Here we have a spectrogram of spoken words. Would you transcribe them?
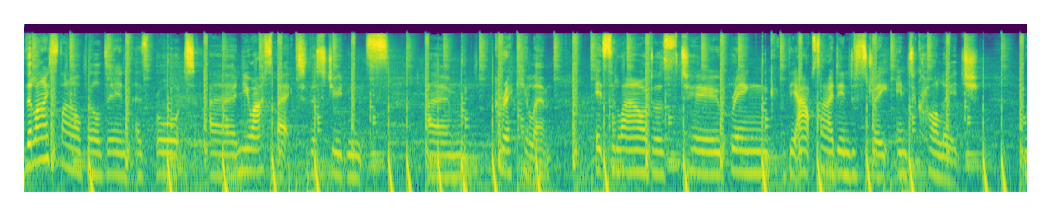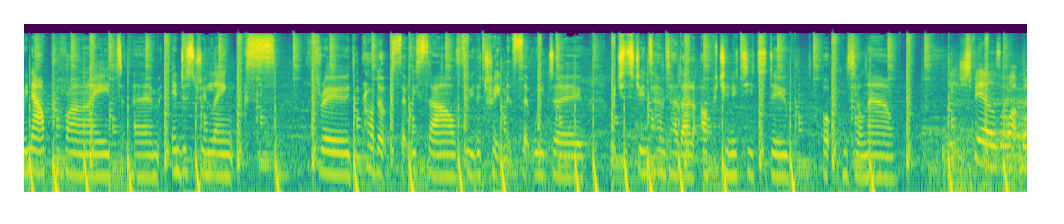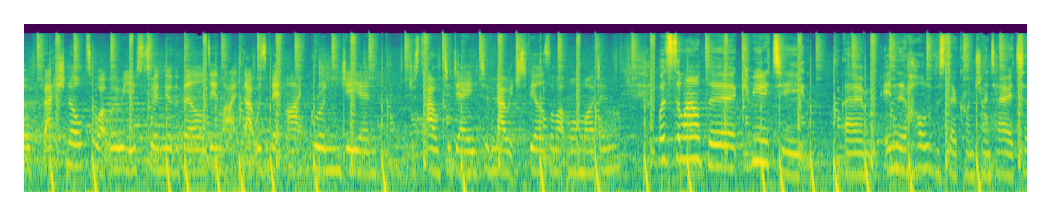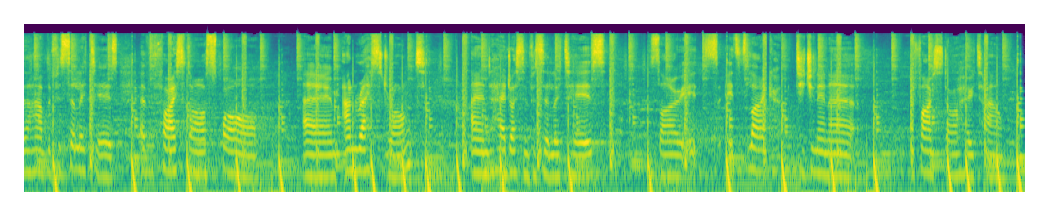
The lifestyle building has brought a new aspect to the students' um, curriculum. It's allowed us to bring the outside industry into college. We now provide um, industry links through the products that we sell, through the treatments that we do, which the students haven't had an opportunity to do up until now. It just feels a lot more professional to what we were used to in the other building. Like that was a bit like grungy and out of date and now it just feels a lot more modern. Well, it's allowed the community um, in the whole of the Stoke-on-Trent area to have the facilities of a five-star spa um, and restaurant and hairdressing facilities. So it's, it's like teaching in a, a five-star hotel.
